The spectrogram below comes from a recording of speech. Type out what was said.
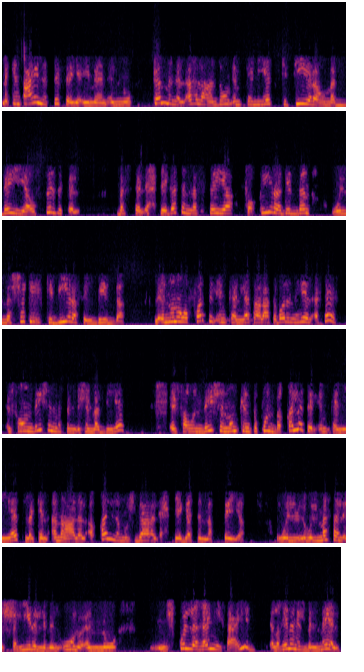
لكن تعالي نتفق يا إيمان إنه كم من الأهل عندهم إمكانيات كثيره ومادية و physical بس الاحتياجات النفسية فقيرة جدا والمشاكل كبيرة في البيت ده. لأنه أنا وفرت الإمكانيات على اعتبار إن هي الأساس ال foundation مش الماديات. ال foundation ممكن تكون بقلة الإمكانيات لكن أنا على الأقل مشبعه الاحتياجات النفسية. والمثل الشهير اللي بنقوله إنه مش كل غني سعيد. الغنى مش بالمال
